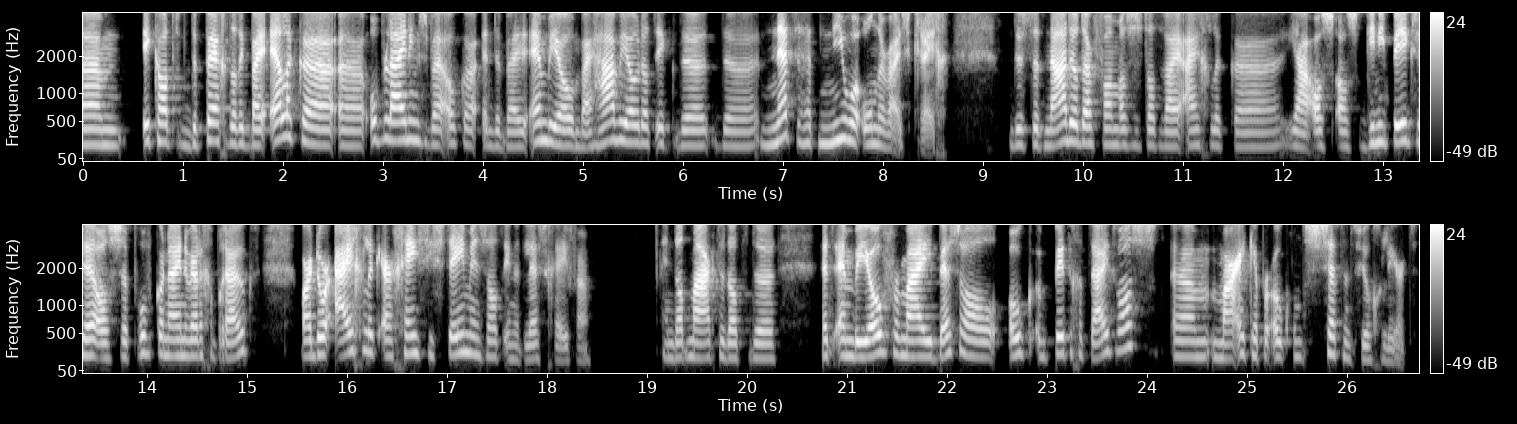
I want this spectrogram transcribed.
Um, ik had de pech dat ik bij elke uh, opleiding, bij, elke, de, bij MBO en bij HBO, dat ik de, de, net het nieuwe onderwijs kreeg. Dus het nadeel daarvan was is dat wij eigenlijk uh, ja, als, als guinea pigs, hè, als uh, proefkonijnen werden gebruikt. Waardoor eigenlijk er geen systeem in zat in het lesgeven. En dat maakte dat de, het MBO voor mij best wel ook een pittige tijd was. Um, maar ik heb er ook ontzettend veel geleerd.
